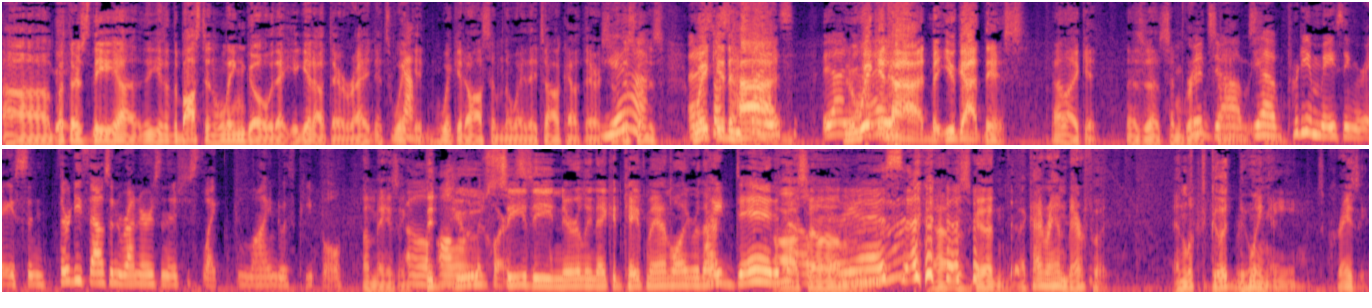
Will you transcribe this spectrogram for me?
uh, but there's the, uh, the the Boston lingo that you get out there, right? It's Yeah. wicked, wicked awesome the way they talk out there. So this one is And wicked some hard, friends- Yeah, wicked nice. hard. But you got this. I like it. There's uh, some great Good job. signs, yeah, so pretty amazing race and 30,000 runners and it's just like lined with people. amazing. all- Did all on you the see the nearly naked caveman while you were there? I did. Isn't that Awesome. hilarious? that was good. That guy ran barefoot and looked good doing it. Crazy.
